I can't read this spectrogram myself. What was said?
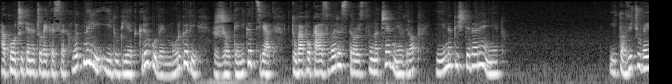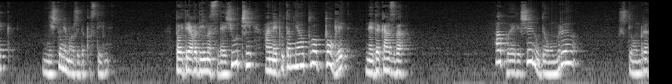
Ако очите на човека са хлътнали и добият кръгове, мургави, жълтеникъв цвят, това показва разстройство на черния дроб и на пищеварението. И този човек нищо не може да постигне. Той трябва да има свежи очи, а не потъмнял поглед, не да казва Ако е решено да умра, ще умра.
